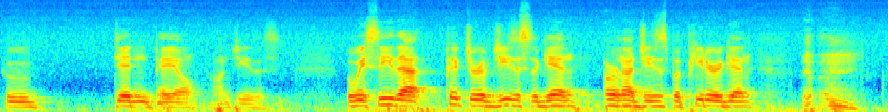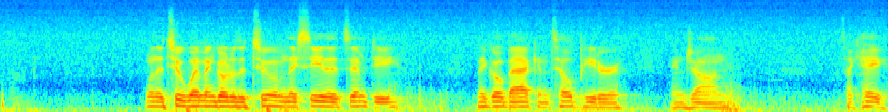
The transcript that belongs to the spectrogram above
who didn't bail on Jesus. But we see that picture of Jesus again, or not Jesus, but Peter again. when the two women go to the tomb, they see that it's empty. They go back and tell Peter and John, it's like, hey,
